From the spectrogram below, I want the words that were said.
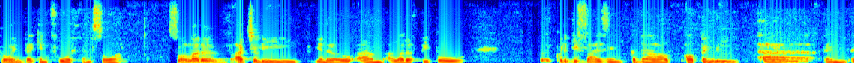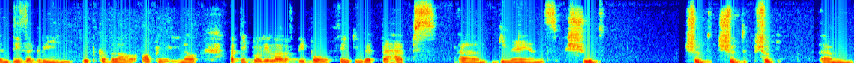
going back and forth and so on. So a lot of actually, you know, um, a lot of people criticizing Cabral openly uh, and and disagreeing with Cabral openly, you know, particularly a lot of people thinking that perhaps um, Guineans should should should should um,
